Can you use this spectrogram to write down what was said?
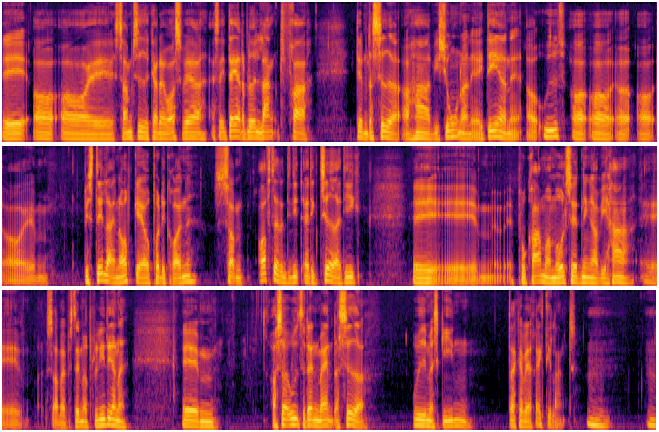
Øh, og og øh, samtidig kan der jo også være, altså i dag er der blevet langt fra dem, der sidder og har visionerne og idéerne og, ud, og, og, og, og, og øh, bestiller en opgave på det grønne, som ofte er di- er dikteret af de øh, programmer og målsætninger, vi har, øh, som er bestemt af politikerne. Øh, og så ud til den mand, der sidder ude i maskinen, der kan være rigtig langt. Mm. Mm.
